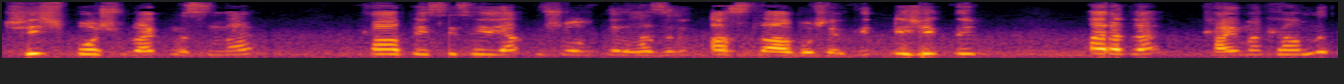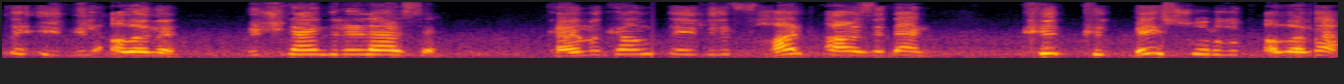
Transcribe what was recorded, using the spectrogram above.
Hiç boş bırakmasınlar. KPSS'ye yapmış oldukları hazırlık asla boşa gitmeyecektir. Arada kaymakamlıkla ilgili alanı güçlendirirlerse, kaymakamlıkla ilgili fark arz eden 40-45 soruluk alana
